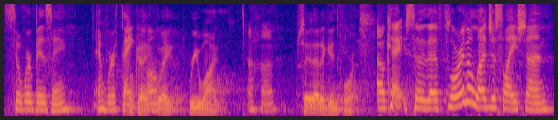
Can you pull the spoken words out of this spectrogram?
So we're busy and we're thankful. Okay, wait, rewind. Uh huh. Say that again for us. Okay, so the Florida legislation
